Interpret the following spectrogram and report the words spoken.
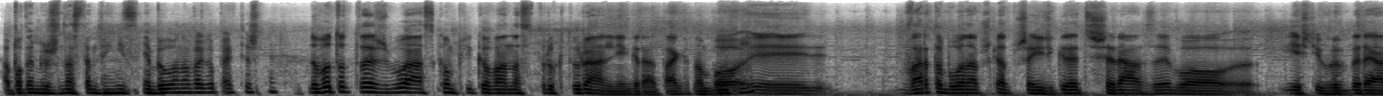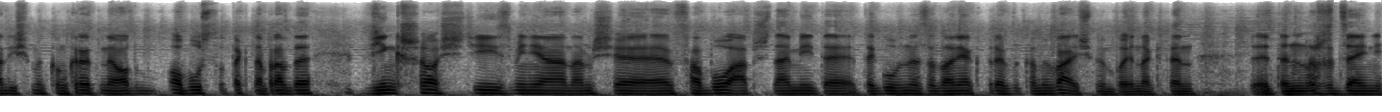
a potem już w następnych nic nie było nowego praktycznie. No bo to też była skomplikowana strukturalnie gra, tak? No bo Mhm. y, warto było na przykład przejść grę trzy razy, bo y, jeśli wybraliśmy konkretny obóz, to tak naprawdę w większości zmieniała nam się fabuła, przynajmniej te, te główne zadania, które wykonywaliśmy, bo jednak ten, y, ten rdzeń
